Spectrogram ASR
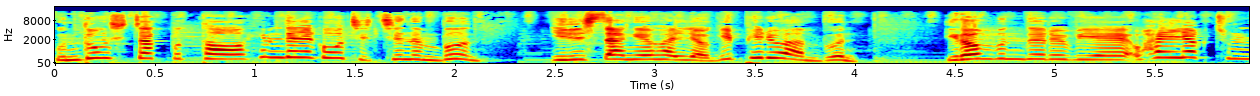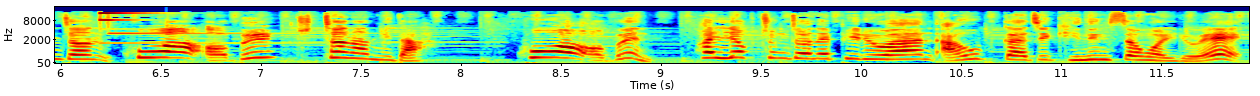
운동 시작부터 힘들고 지치는 분 일상의 활력이 필요한 분 이런 분들을 위해 활력 충전 코어업을 추천합니다. 코어업은 활력 충전에 필요한 9가지 기능성 원료에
